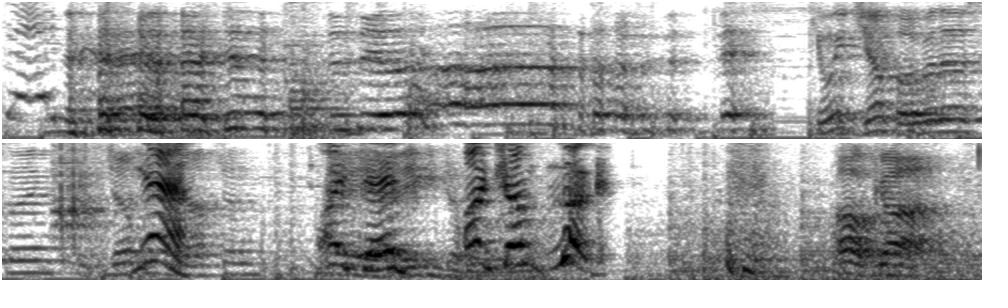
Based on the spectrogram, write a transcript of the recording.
dead. Can we jump over those things? Is jumping Yeah. an option? I Yeah, did. can jump I over. jumped. Look. Oh god.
